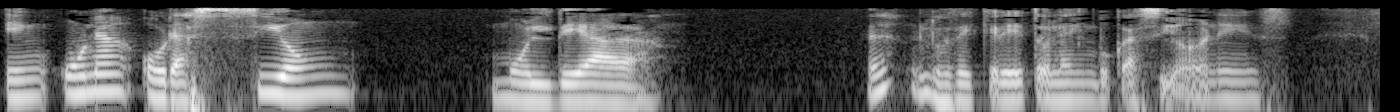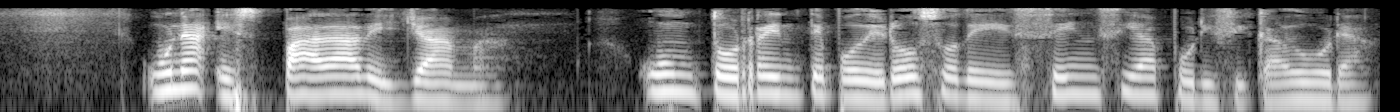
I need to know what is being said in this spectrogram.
en una oración moldeada. ¿Eh? Los decretos, las invocaciones. Una espada de llama, un torrente poderoso de esencia purificadora,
